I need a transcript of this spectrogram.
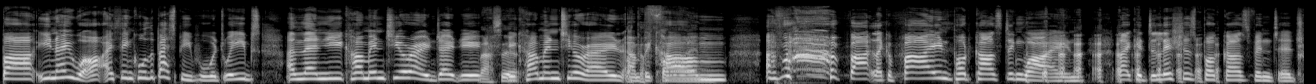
but you know what? I think all the best people were dweebs, and then you come into your own, don't you? That's it. You come into your own and a become a fi- like a fine podcasting wine, like a delicious podcast vintage.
